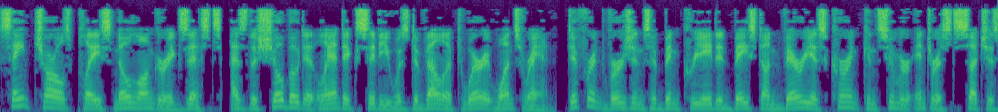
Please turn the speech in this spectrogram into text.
St. Charles Place no longer exists, as the showboat Atlantic City was developed where it once ran. Different versions have been created based on various current consumer interests such as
